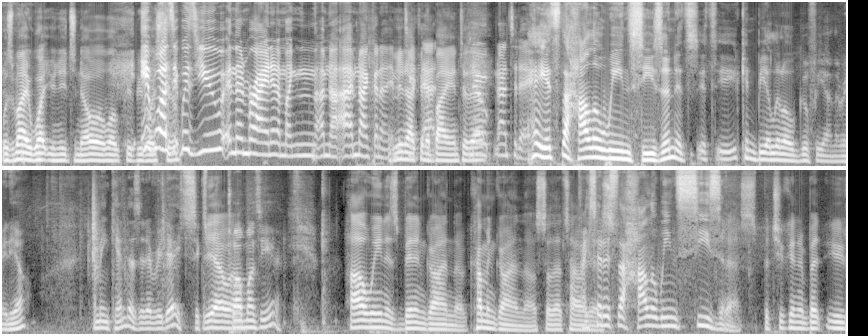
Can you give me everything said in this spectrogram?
Was my what you need to know a low, creepy voice. It voice? was. too? It was you, and then Brian, and I'm like, mm, I'm not. I'm not going to. You're not gonna buy into that? Nope, not today. Hey, it's the Halloween season. It's it's you can be a little goofy on the radio. I mean, Ken does it every day. Six, Yeah, well. 12 months a year. Halloween has been and gone though, come and gone though. So that's how it I is. said it's the Halloween season. yes, but you can. But you,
